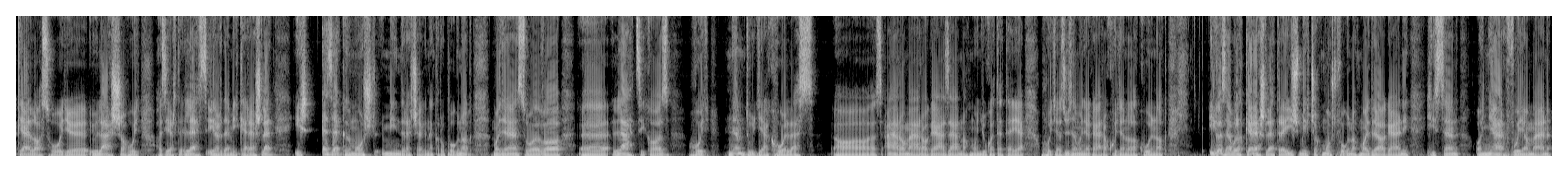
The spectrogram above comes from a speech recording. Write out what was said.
kell az, hogy ő lássa, hogy azért lesz érdemi kereslet, és ezek most mind recsegnek, ropognak. Magyarán szólva látszik az, hogy nem tudják, hol lesz az áramára, a gázárnak mondjuk a teteje, hogy az üzemanyagárak hogyan alakulnak, igazából a keresletre is még csak most fognak majd reagálni, hiszen a nyár folyamán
